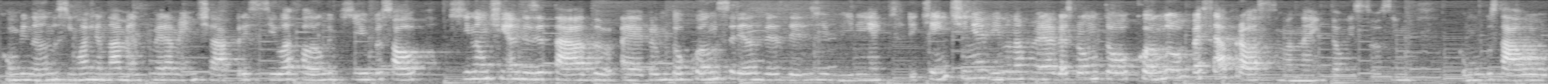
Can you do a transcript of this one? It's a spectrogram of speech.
combinando assim um agendamento primeiramente a Priscila falando que o pessoal que não tinha visitado é, perguntou quando seria as vezes deles de virem aqui e quem tinha vindo na primeira vez perguntou quando vai ser a próxima, né? Então isso assim como o Gustavo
